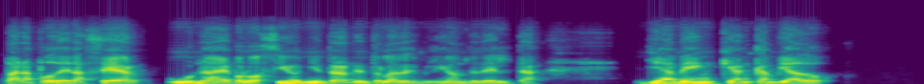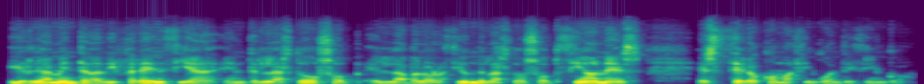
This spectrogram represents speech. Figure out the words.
para poder hacer una evaluación y entrar dentro de la definición de delta. Ya ven que han cambiado y realmente la diferencia entre las dos, en la valoración de las dos opciones es 0,55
